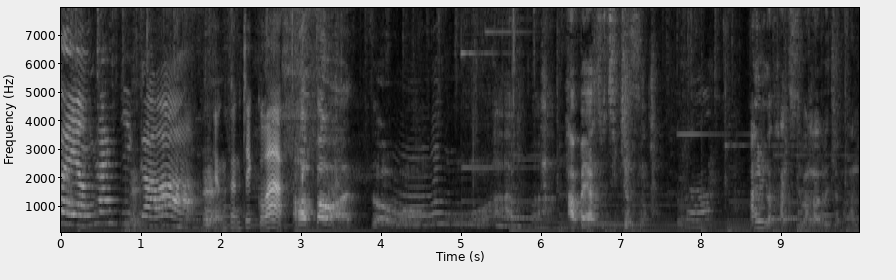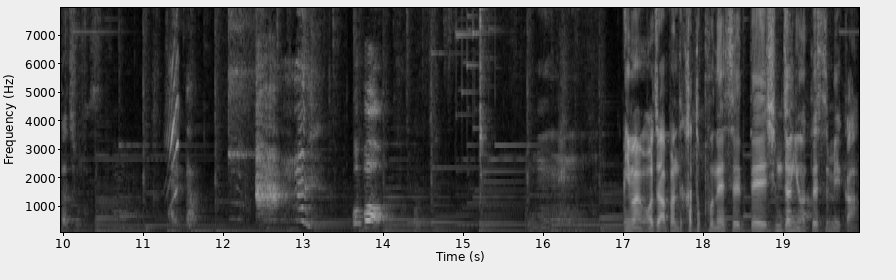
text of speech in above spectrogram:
왜 영상 찍어? 영상 찍고 와. 아빠 왔어. 아빠. 아빠 약속 지켰어. 뭐? 하윤이가 다치지 말라 그랬잖아. 안 다치고 갔어. 잘했다. 뽀뽀. 음. 이만 어제 아빠한테 카톡 보냈을 때 심정이 어땠습니까?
